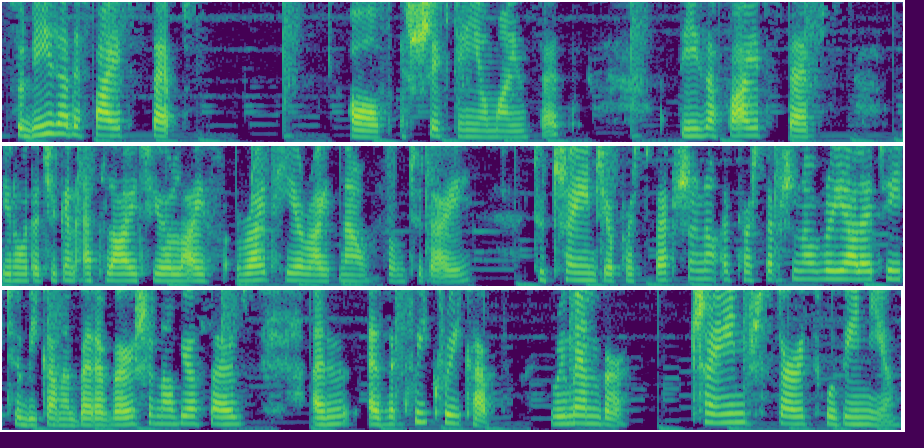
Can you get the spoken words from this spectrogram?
So these are the five steps of shifting your mindset. These are five steps you know that you can apply to your life right here right now from today to change your perception a perception of reality to become a better version of yourselves. And as a quick recap remember change starts within you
